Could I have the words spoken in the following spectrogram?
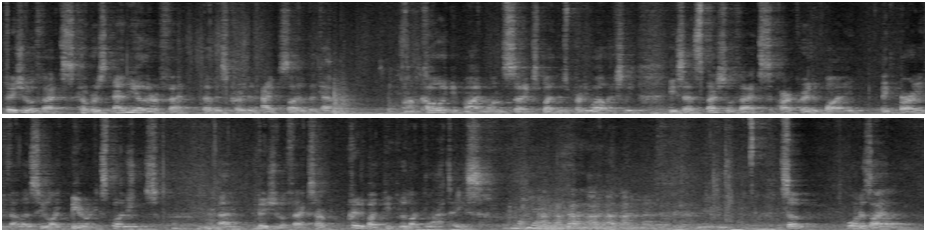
Visual effects covers any other effect that is created outside of the camera. A colleague of mine once uh, explained this pretty well, actually. He said special effects are created by big burly fellas who like beer and explosions, and visual effects are created by people who like lattes. so, what is ILM?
